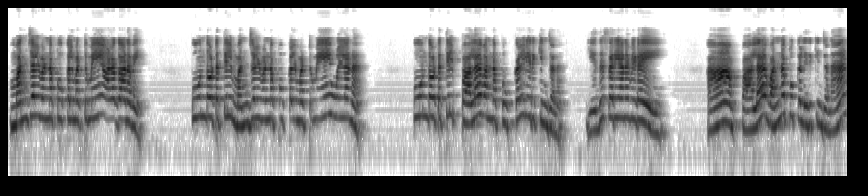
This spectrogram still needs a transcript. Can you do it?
மஞ்சள் வண்ண பூக்கள் மட்டுமே அழகானவை. பூந்தோட்டத்தில் மஞ்சள் வண்ண பூக்கள் மட்டுமே உள்ளன. பூந்தோட்டத்தில் பல வண்ண பூக்கள் இருக்கின்றன. எது சரியான விடை? ஆ பல வண்ணப்பூக்கள் இருக்கின்றன.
